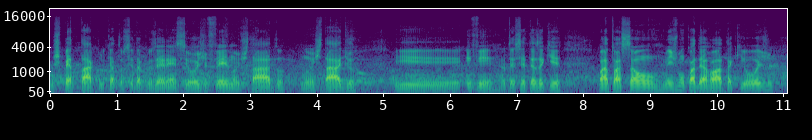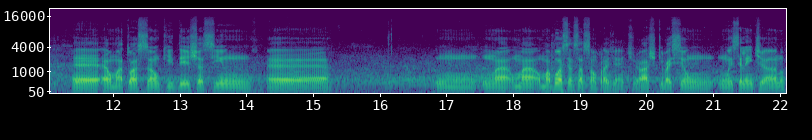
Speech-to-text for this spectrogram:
o espetáculo que a torcida cruzeirense hoje fez no estado, no estádio. E, enfim, eu tenho certeza que com a atuação, mesmo com a derrota aqui hoje, é, é uma atuação que deixa assim um, é, um, uma, uma, uma, boa sensação para a gente. Eu acho que vai ser um, um excelente ano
